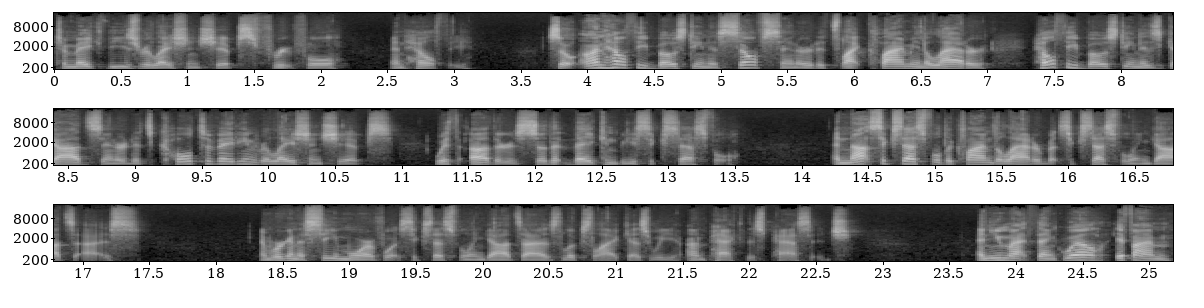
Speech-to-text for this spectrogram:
to make these relationships fruitful and healthy. So, unhealthy boasting is self centered. It's like climbing a ladder. Healthy boasting is God centered. It's cultivating relationships with others so that they can be successful. And not successful to climb the ladder, but successful in God's eyes. And we're going to see more of what successful in God's eyes looks like as we unpack this passage. And you might think, well, if I'm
